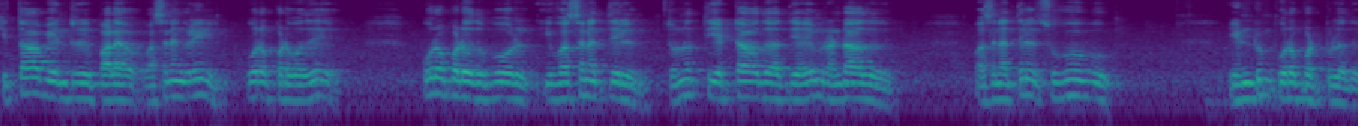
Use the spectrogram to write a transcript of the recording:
கித்தாப் என்று பல வசனங்களில் கூறப்படுவது கூறப்படுவது போல் இவ்வசனத்தில் தொண்ணூற்றி எட்டாவது அத்தியாயம் ரெண்டாவது வசனத்தில் சுகூபு என்றும் கூறப்பட்டுள்ளது.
